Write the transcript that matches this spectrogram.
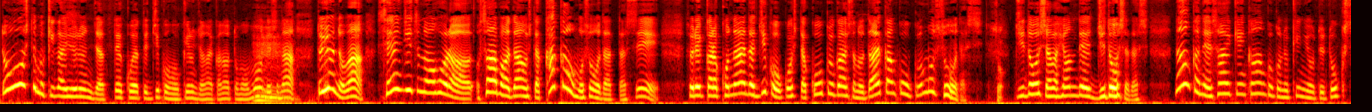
どうしても気が緩んじゃってこうやって事故が起きるんじゃないかなとも思うんですが、というのは先日のほらサーバーダウンしたカカオもそうだったしそれからこの間事故を起こした航空会社の大韓航空もそうだし。自動車はヒョンデ自動車だしなんかね最近韓国の企業って独占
